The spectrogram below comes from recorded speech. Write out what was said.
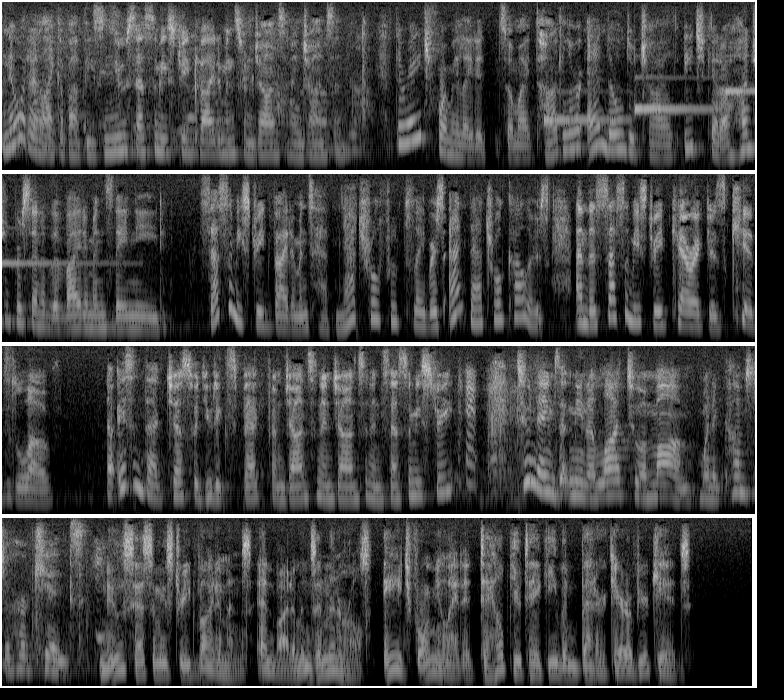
You know what I like about these new Sesame Street vitamins from Johnson & Johnson? They're age formulated, so my toddler and older child each get 100% of the vitamins they need. Sesame Street vitamins have natural fruit flavors and natural colors, and the Sesame Street characters kids love. Now, isn't that just what you'd expect from Johnson & Johnson and Sesame Street? Two names that mean a lot to a mom when it comes to her kids. New Sesame Street vitamins and vitamins and minerals, age formulated to help you take even better care of your kids.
